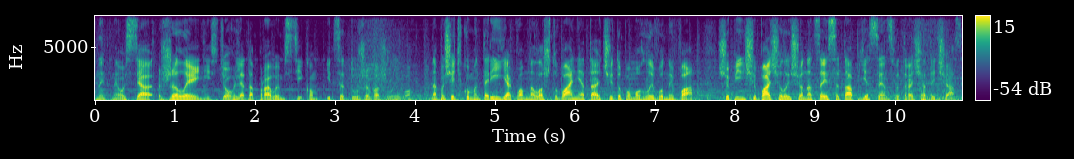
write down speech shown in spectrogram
Зникне ось ця желейність огляда правим стіком, і це дуже важливо. Напишіть в коментарі, як вам налаштування та чи допомогли вони вам, щоб інші бачили, що на цей сетап є сенс витрачати час.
